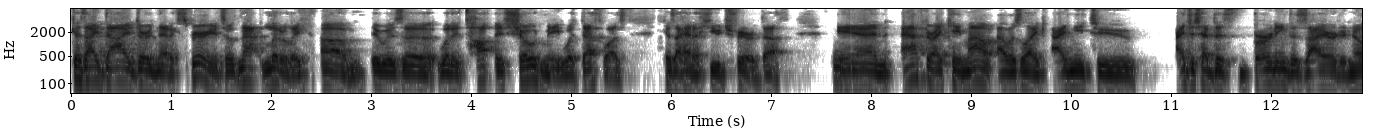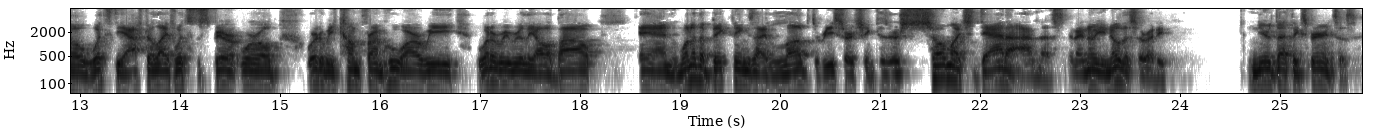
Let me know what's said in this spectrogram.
because I died during that experience. It was not literally. Um, it was a what it taught. It showed me what death was because I had a huge fear of death. And after I came out, I was like, I need to. I just had this burning desire to know what's the afterlife, what's the spirit world, where do we come from, who are we, what are we really all about. And one of the big things I loved researching because there's so much data on this, and I know you know this already near death experiences.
